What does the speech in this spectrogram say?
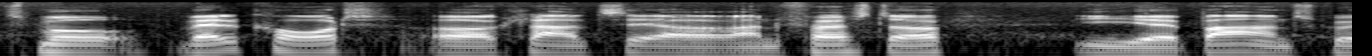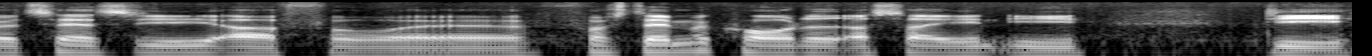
små valgkort og er klar til at rende først op i øh, baren, skulle jeg til at sige, og få, øh, få stemmekortet og så ind i de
